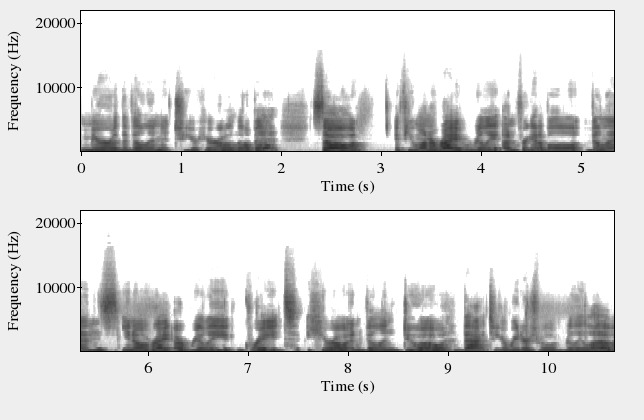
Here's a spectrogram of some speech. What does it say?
mirror the villain to your hero a little bit. So if you want to write really unforgettable villains, you know, write a really great hero and villain duo that your readers will really love,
